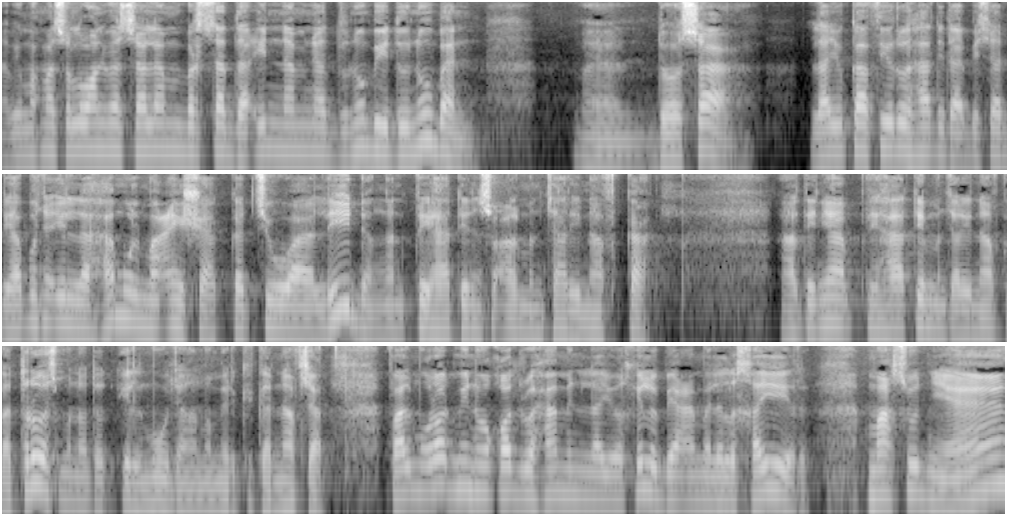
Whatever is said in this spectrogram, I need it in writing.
Nabi Muhammad SAW bersabda, "Inna minad dunubi dunuban." Dosa la yukafiruha tidak bisa dihapusnya illa hamul ma'isyah kecuali dengan prihatin soal mencari nafkah. Artinya prihatin mencari nafkah, terus menuntut ilmu, jangan memikirkan nafsa. Fal murad minhu qadru hamin la yukhilu amalil khair. Maksudnya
